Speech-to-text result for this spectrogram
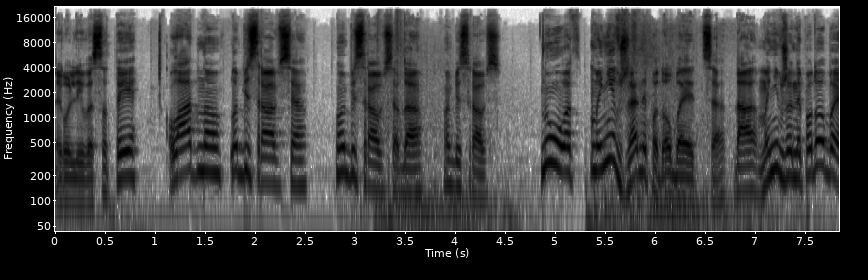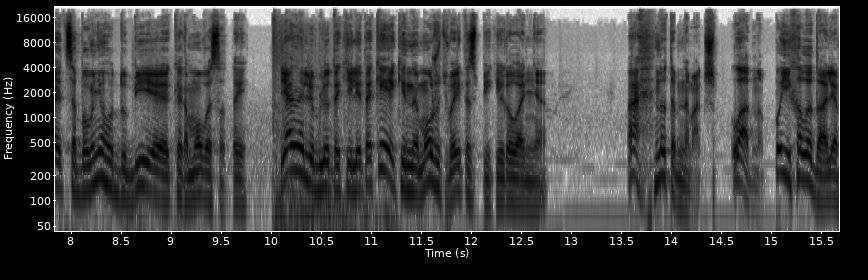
рулі висоти. Ладно, обісрався. Обісрався, да, обісрався. Ну от мені вже не подобається. Да, мені вже не подобається, бо в нього дубіє кермо висоти. Я не люблю такі літаки, які не можуть вийти з пікірування. Ах, ну тим не менш. Ладно, поїхали далі.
